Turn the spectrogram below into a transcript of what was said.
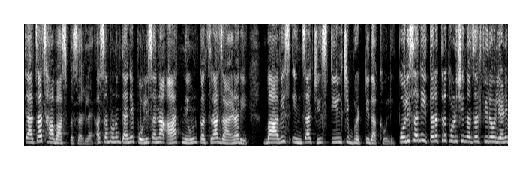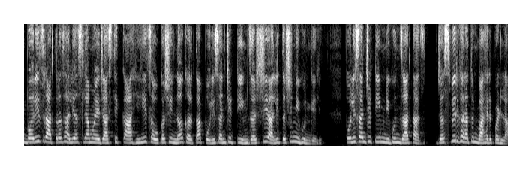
त्याचाच हा वास पसरलाय. असं म्हणून त्याने पोलिसांना आत नेऊन कचरा जाळणारी बावीस इंचाची स्टीलची भट्टी दाखवली. पोलिसांनी इतरत्र थोडीशी नजर फिरवली आणि बरीच रात्र झाली असल्यामुळे जास्ती काहीही चौकशी न करता पोलिसांची टीम जशी आली तशी निघून गेली. पोलिसांची टीम निघून जाताच जसवीर घरातून बाहेर पडला.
